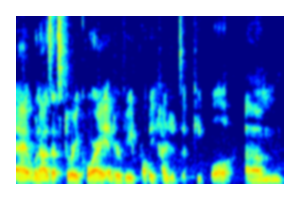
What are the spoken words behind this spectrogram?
I, when i was at storycorps i interviewed probably hundreds of people um,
